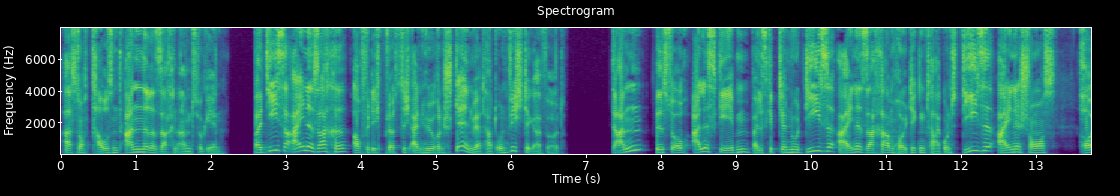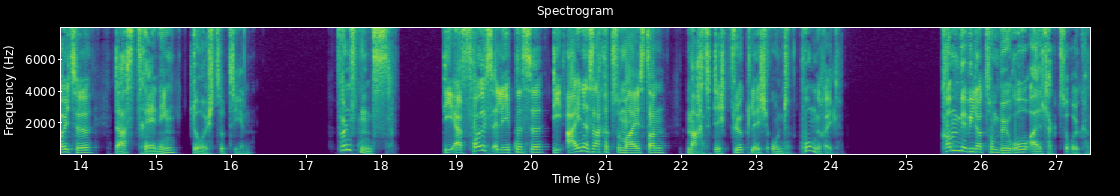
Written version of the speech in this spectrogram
als noch tausend andere Sachen anzugehen. Weil diese eine Sache auch für dich plötzlich einen höheren Stellenwert hat und wichtiger wird. Dann willst du auch alles geben, weil es gibt ja nur diese eine Sache am heutigen Tag und diese eine Chance, heute das Training durchzuziehen. Fünftens. Die Erfolgserlebnisse, die eine Sache zu meistern, macht dich glücklich und hungrig. Kommen wir wieder zum Büroalltag zurück.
